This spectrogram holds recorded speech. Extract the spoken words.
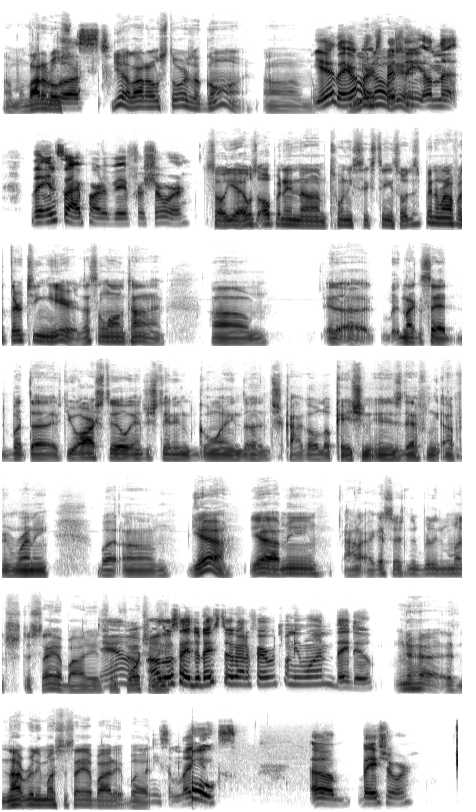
Um, a lot of those, Bust. yeah, a lot of those stores are gone. Um, Yeah, they you are, know, yeah. especially on the the inside part of it for sure. So yeah, it was open in um 2016. So it's been around for 13 years. That's a long time. Um, it, uh, and like I said, but uh, if you are still interested in going, the Chicago location is definitely up and running. But um, yeah, yeah. I mean, I, I guess there's really much to say about it. It's Damn. I was gonna say, do they still got a Forever Twenty One? They do. It's not really much to say about it, I but need some leggings. Uh, Bayshore.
